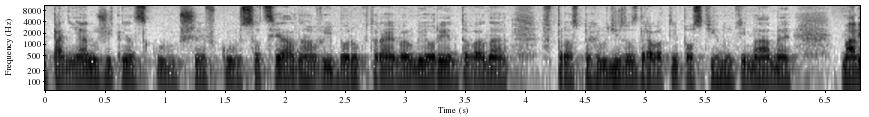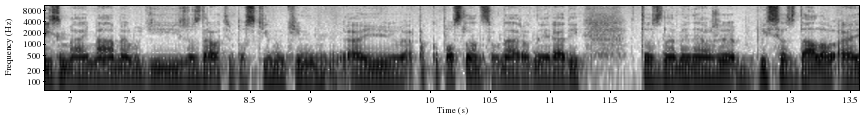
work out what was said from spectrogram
pani Janu Žitňanskú, šéfku sociálneho výboru, ktorá je veľmi orientovaná v prospech ľudí so zdravotným postihnutím. Máme, mali sme aj máme ľudí so zdravotným postihnutím aj ako poslancov Národnej rady. To znamená, že by sa zdalo aj,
